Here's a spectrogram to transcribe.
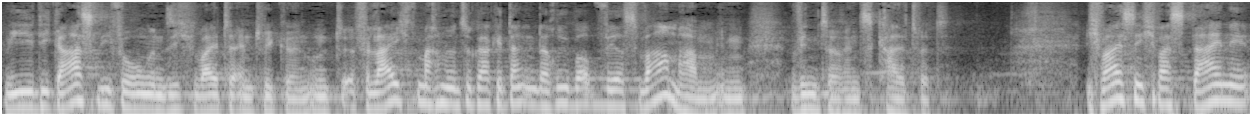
wie die Gaslieferungen sich weiterentwickeln. Und vielleicht machen wir uns sogar Gedanken darüber, ob wir es warm haben im Winter, wenn es kalt wird. Ich weiß nicht, was deine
